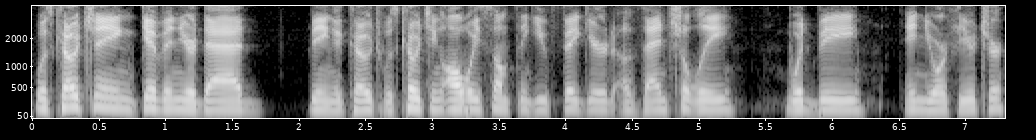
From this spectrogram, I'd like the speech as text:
Was coaching, given your dad being a coach, was coaching always something you figured eventually would be in your future?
